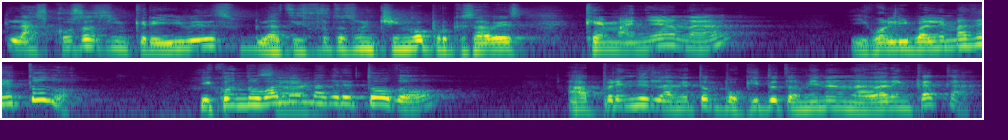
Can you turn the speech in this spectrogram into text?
las cosas increíbles, las disfrutas un chingo porque sabes que mañana igual y vale madre todo. Y cuando vale Exacto. madre todo, aprendes la neta un poquito también a nadar en caca.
